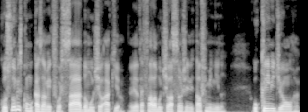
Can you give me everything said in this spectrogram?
Costumes como casamento forçado, mutila... aqui, ó, ele até fala mutilação genital feminina, o crime de honra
